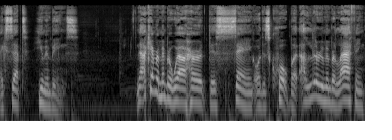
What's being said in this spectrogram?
except human beings? Now, I can't remember where I heard this saying or this quote, but I literally remember laughing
